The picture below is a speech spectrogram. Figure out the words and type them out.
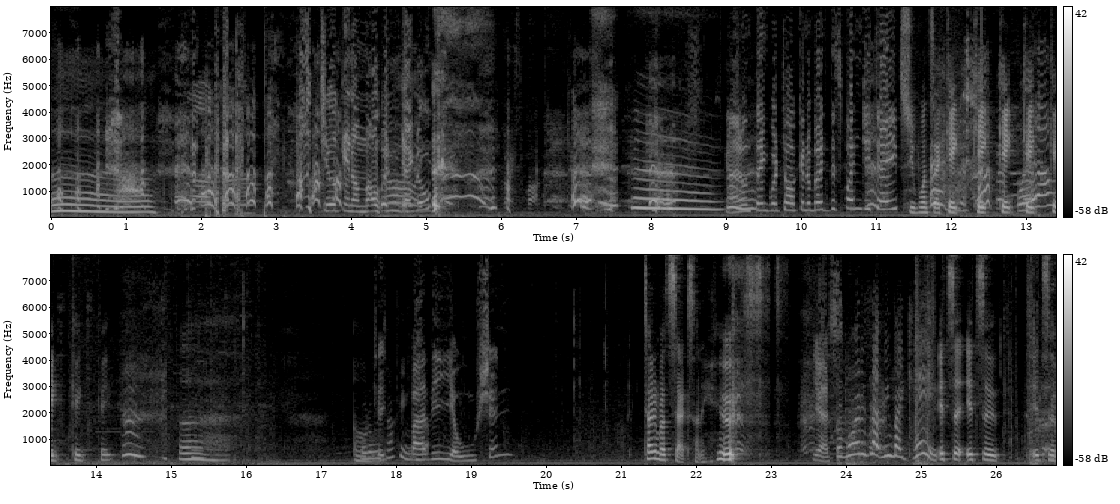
Uh, I'm joking on my own giggle. I don't think we're talking about the spongy type. she wants that cake, cake, cake, cake, Well. cake, cake, cake. Uh, What are we Cake talking by about? the ocean. talking about sex, honey. Yes. But what does that mean by cake? it's a, it's a, it's a,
